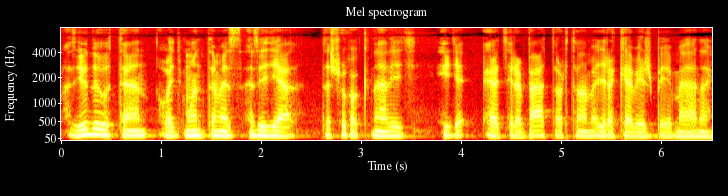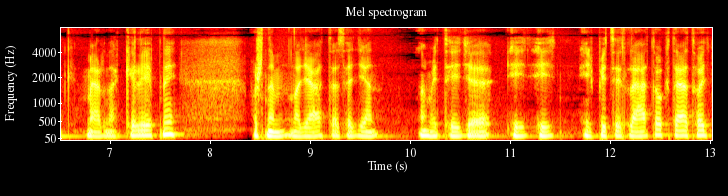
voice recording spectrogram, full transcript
az idő után, hogy mondtam, ez, ez így el. Tehát sokaknál így, így egyre bátortalan, egyre kevésbé mernek, mernek kilépni. Most nem nagy át, ez egy ilyen, amit így, így, így, így picit látok, tehát hogy,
